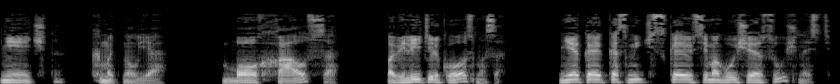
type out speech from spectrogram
«Нечто», — хмыкнул я. «Бог хаоса? Повелитель космоса? Некая космическая всемогущая сущность?»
